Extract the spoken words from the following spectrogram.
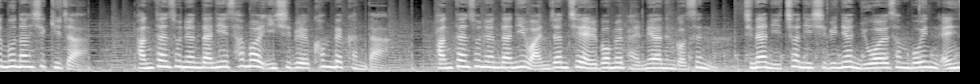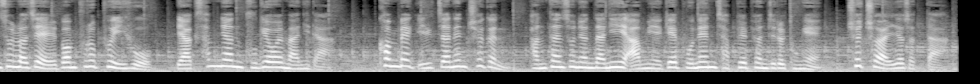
문항식 기자. 방탄소년단이 3월 20일 컴백한다. 방탄소년단이 완전체 앨범을 발매하는 것은 지난 2022년 6월 선보인 엔솔러지 앨범 프루프 이후 약 3년 9개월 만이다. 컴백 일자는 최근 방탄소년단이 아미에게 보낸 자필 편지를 통해 최초 알려졌다.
